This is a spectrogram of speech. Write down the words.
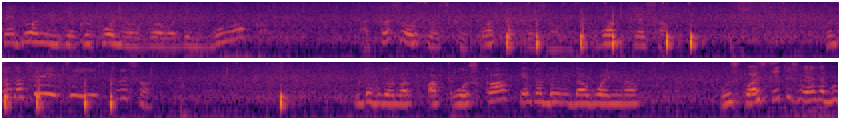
Це домик, як ви поняли, був один блок. А крыша усечки, просто крыша. Вот крыша. крыша. Это будет у нас окошко, я забыл довольно. Уж простите, что я забыл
